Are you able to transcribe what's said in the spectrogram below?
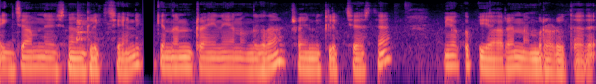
ఎగ్జామినేషన్ అని క్లిక్ చేయండి. కింద ట్రైన్ అని ఉంది కదా ట్రైన్ క్లిక్ చేస్తే మీ యొక్క పిఆర్ఎన్ నెంబర్ అడుగుతుంది.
